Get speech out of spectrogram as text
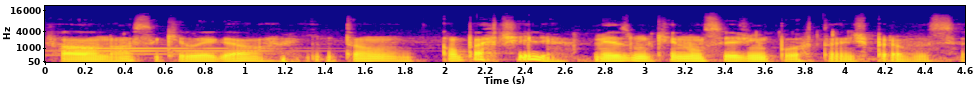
fala, nossa, que legal. Então, compartilha, mesmo que não seja importante para você.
